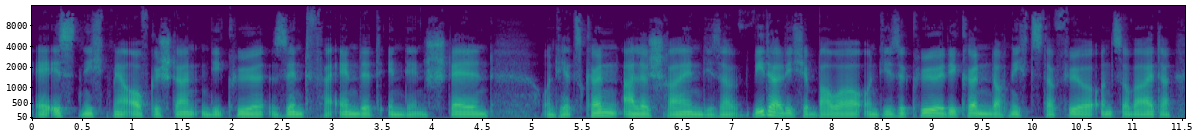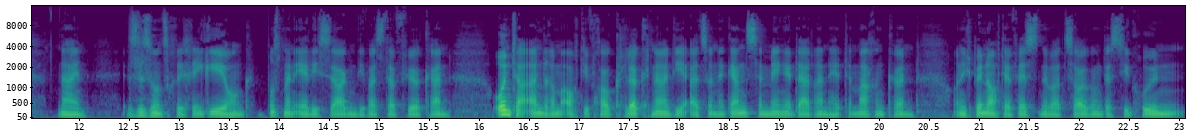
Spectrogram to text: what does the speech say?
er ist nicht mehr aufgestanden, die Kühe sind verendet in den Ställen und jetzt können alle schreien, dieser widerliche Bauer und diese Kühe, die können doch nichts dafür und so weiter. Nein, es ist unsere Regierung, muss man ehrlich sagen, die was dafür kann. Unter anderem auch die Frau Klöckner, die also eine ganze Menge daran hätte machen können. Und ich bin auch der festen Überzeugung, dass die Grünen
